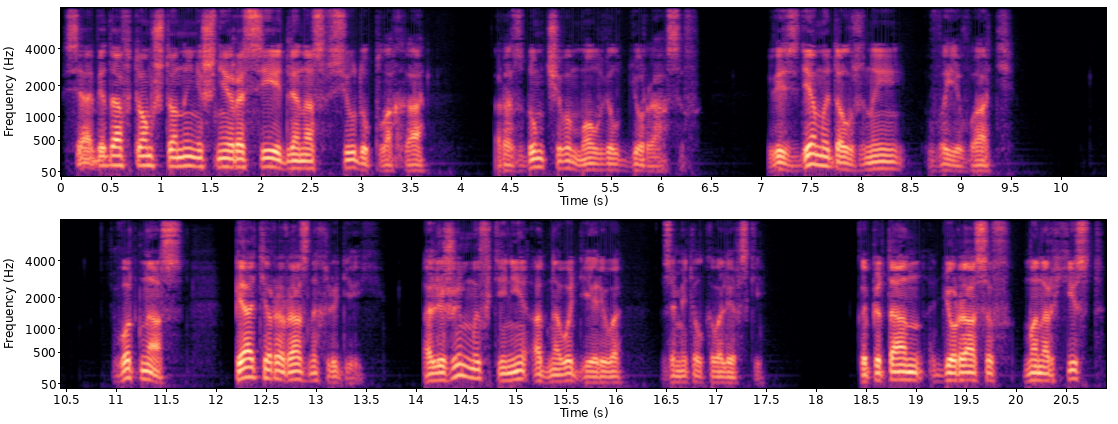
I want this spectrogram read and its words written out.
Вся беда в том, что нынешняя Россия для нас всюду плоха, — раздумчиво молвил Дюрасов. Везде мы должны воевать. Вот нас, пятеро разных людей, а лежим мы в тени одного дерева, — заметил Ковалевский. Капитан Дюрасов — монархист,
